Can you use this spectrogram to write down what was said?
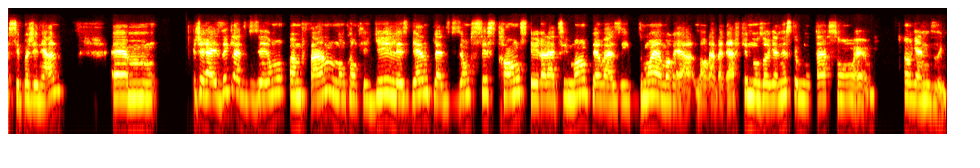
c'est pas génial j'ai réalisé que la division homme-femme, donc entre les gays et lesbiennes, la division cis-trans est relativement pervasive, du moins à Montréal, dans la manière que nos organismes communautaires sont euh, organisés.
